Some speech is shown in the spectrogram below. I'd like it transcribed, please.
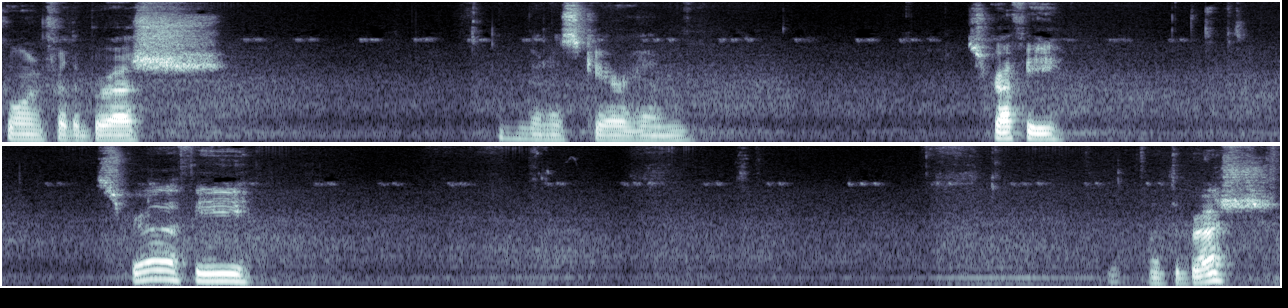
going for the brush. I'm gonna scare him. Scruffy. Scruffy. Want the brush?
